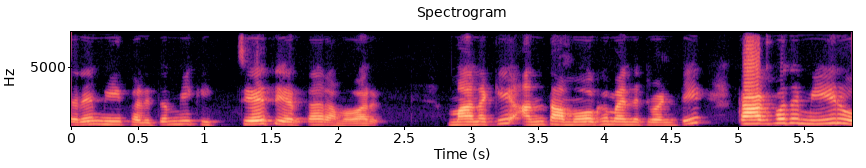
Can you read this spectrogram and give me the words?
సరే మీ ఫలితం మీకు ఇచ్చే తీరుతారు అమ్మవారు. మనకి అంత అమోఘమైనటువంటి కాకపోతే మీరు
